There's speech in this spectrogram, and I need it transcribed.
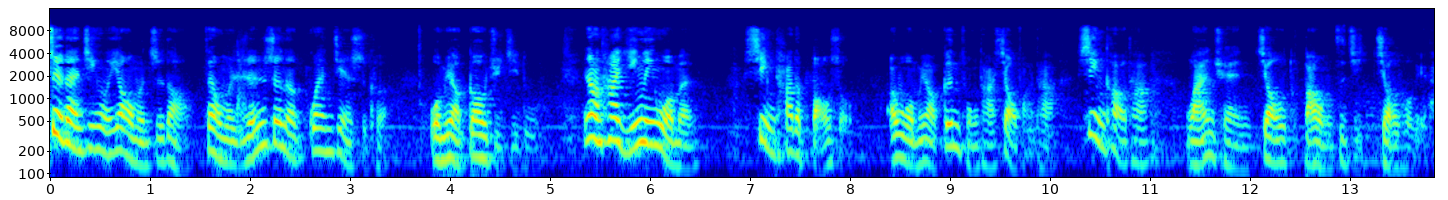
这段经文要我们知道，在我们人生的关键时刻，我们要高举基督，让他引领我们，信他的保守，而我们要跟从他，效法他，信靠他，完全交把我们自己交托给他。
